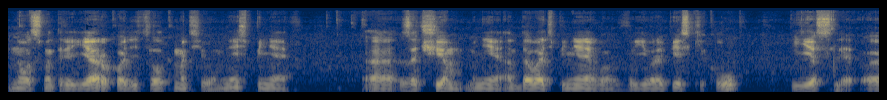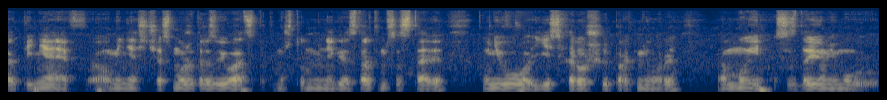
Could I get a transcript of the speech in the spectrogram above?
Ну вот смотри, я руководитель Локомотива, у меня есть Пеняев. Э, зачем мне отдавать Пеняева в европейский клуб, если Пеняев у меня сейчас может развиваться, потому что он у меня играет в стартовом составе, у него есть хорошие партнеры – мы создаем ему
